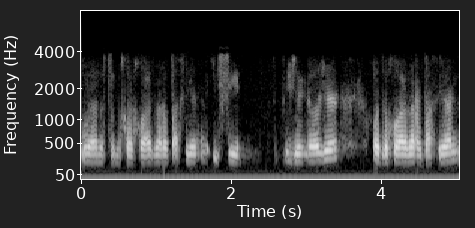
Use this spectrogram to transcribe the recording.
uno de nuestros mejores jugadores de rotación, y sin PJ Dozier, otro jugador de rotación,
